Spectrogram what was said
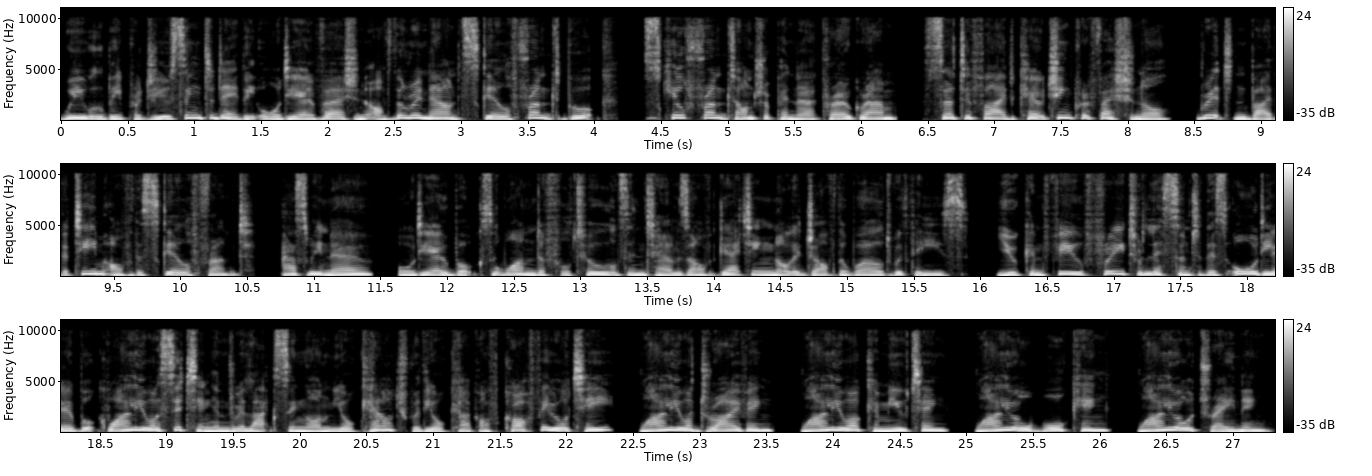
We will be producing today the audio version of the renowned Skillfront book, Skillfront Entrepreneur Program, Certified Coaching Professional, written by the team of the Skillfront. As we know, audiobooks are wonderful tools in terms of getting knowledge of the world with ease. You can feel free to listen to this audiobook while you are sitting and relaxing on your couch with your cup of coffee or tea, while you are driving, while you are commuting, while you're walking, while you're training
